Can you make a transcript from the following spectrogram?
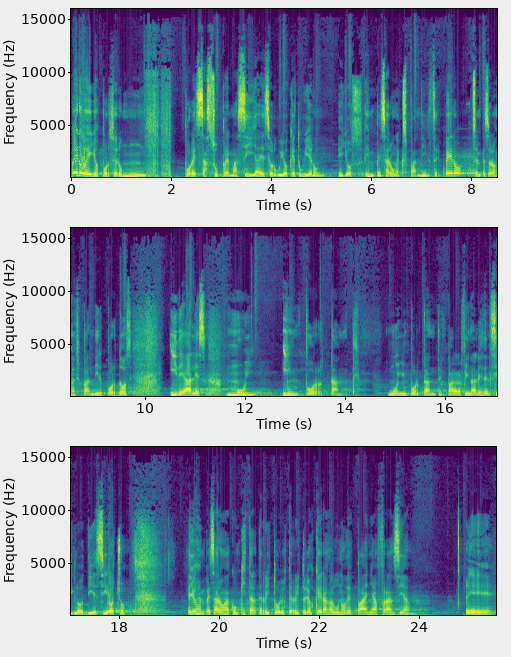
Pero ellos, por ser un, por esa supremacía, ese orgullo que tuvieron, ellos empezaron a expandirse. Pero se empezaron a expandir por dos ideales muy importantes muy importante para finales del siglo XVIII. Ellos empezaron a conquistar territorios, territorios que eran algunos de España, Francia, eh,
